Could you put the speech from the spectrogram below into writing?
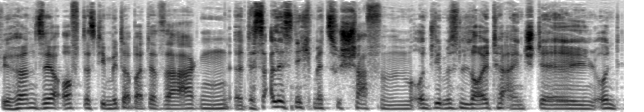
Wir hören sehr oft, dass die Mitarbeiter sagen, äh, das ist alles nicht mehr zu schaffen und wir müssen Leute einstellen und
